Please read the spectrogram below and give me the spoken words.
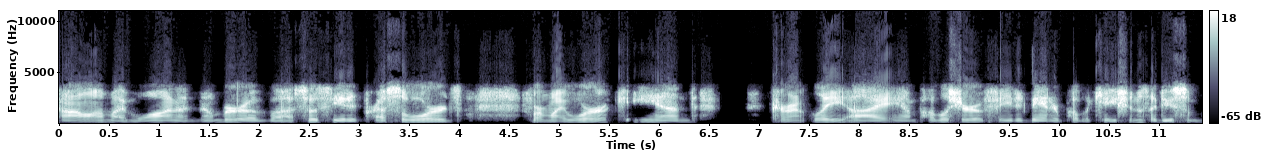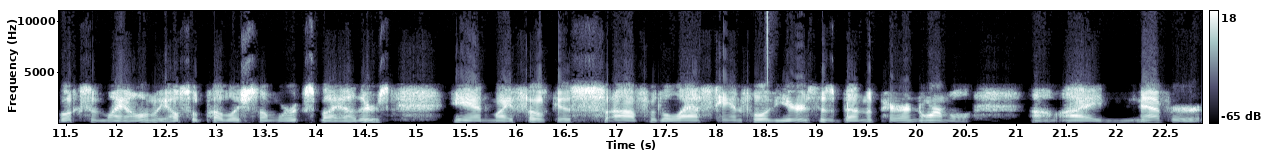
column. I've won a number of uh, Associated Press awards for my work, and currently I am publisher of Faded Banner Publications. I do some books of my own. We also publish some works by others. And my focus uh, for the last handful of years has been the paranormal. Um, I never,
